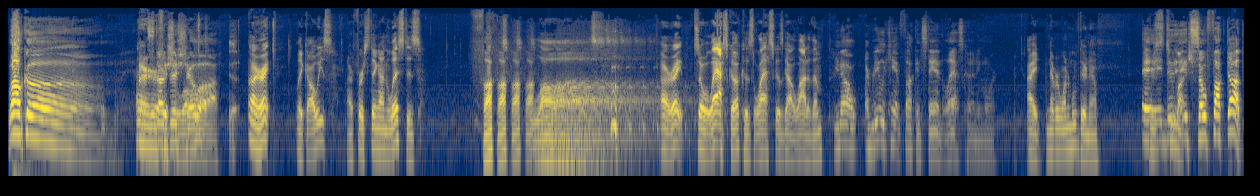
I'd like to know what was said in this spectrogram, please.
Welcome. Let's start official this show welcome. off. all right. Like always, our first thing on the list is fuck, fuck, fuck, fuck laws. all right. So Alaska, because Alaska's got a lot of them. You know, I really can't fucking stand Alaska anymore. I never want to move there now. It- too much. It's so fucked up.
